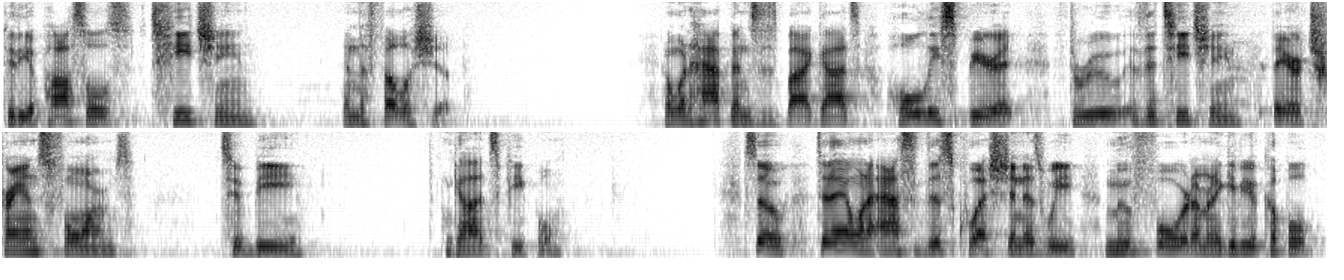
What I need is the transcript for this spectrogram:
to the apostles' teaching and the fellowship. And what happens is by God's Holy Spirit, through the teaching, they are transformed to be God's people. So today I want to ask this question as we move forward. I'm going to give you a couple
